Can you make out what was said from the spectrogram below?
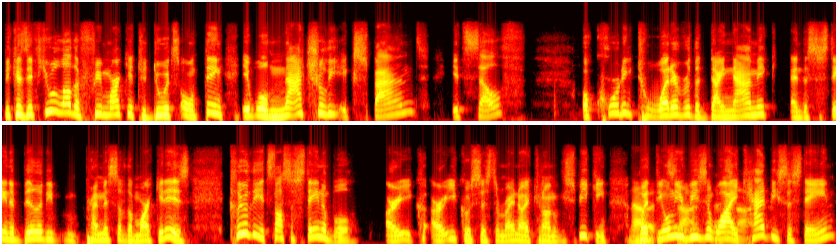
Because if you allow the free market to do its own thing, it will naturally expand itself according to whatever the dynamic and the sustainability premise of the market is. Clearly, it's not sustainable, our, eco- our ecosystem right now, economically speaking. No, but the only not. reason why it can't be sustained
